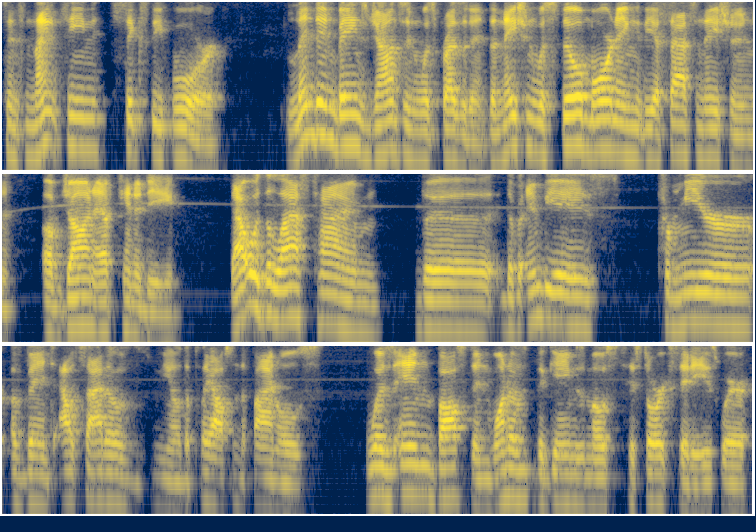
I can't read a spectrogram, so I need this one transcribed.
since 1964. Lyndon Baines Johnson was president. The nation was still mourning the assassination of John F. Kennedy. That was the last time the the NBA's premier event outside of you know the playoffs and the finals was in Boston, one of the game's most historic cities where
